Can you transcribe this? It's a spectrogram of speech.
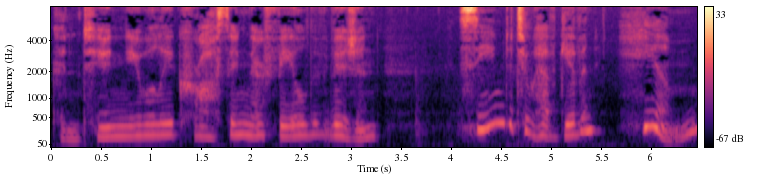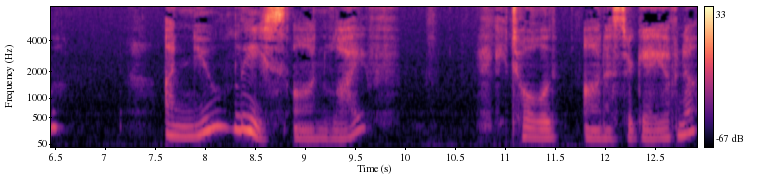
continually crossing their field of vision, seemed to have given him a new lease on life. He told Anna Sergeyevna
